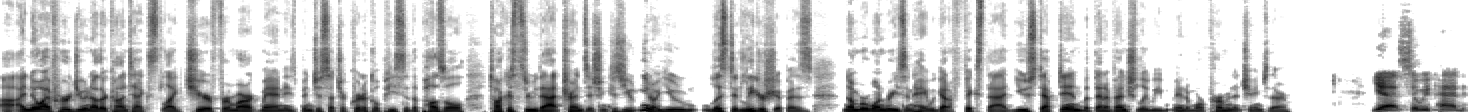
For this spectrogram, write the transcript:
Uh, I know I've heard you in other contexts, like cheer for Mark. Man, he's been just such a critical piece of the puzzle. Talk us through that transition because you, you know, you listed leadership as number one reason. Hey, we got to fix that. You stepped in, but then eventually we made a more permanent change there. Yeah, so we've had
